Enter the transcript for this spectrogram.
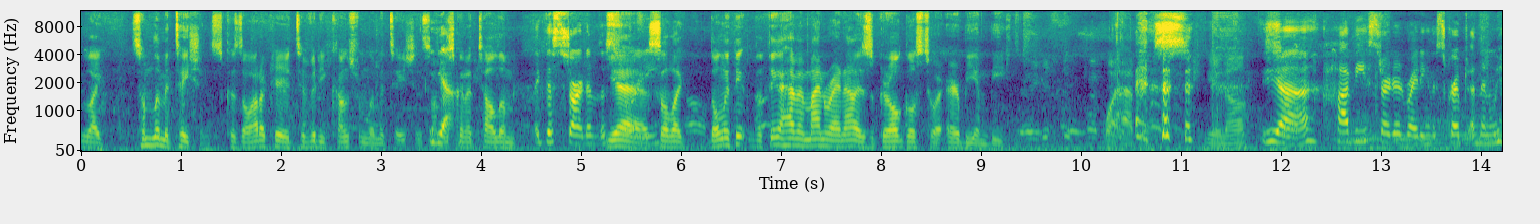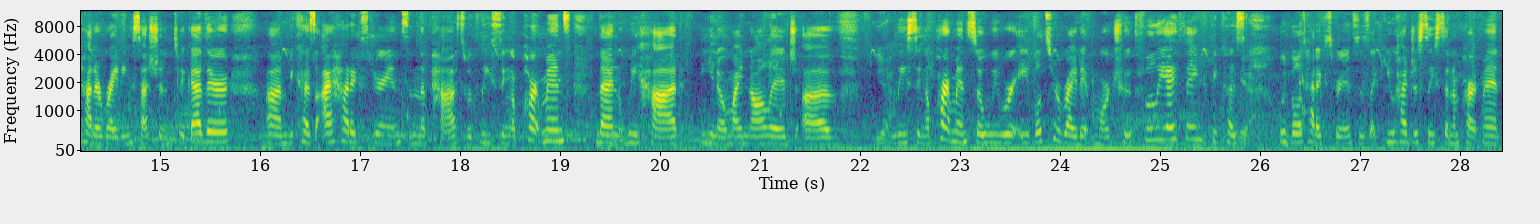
like some limitations because a lot of creativity comes from limitations. So I'm Yeah. just gonna tell them. Like the start of the story. Yeah. So like the only thing the thing I have in mind right now is a girl goes to an Airbnb. What happens? you know. Yeah, Javi started writing the script, and then we had a writing session together um, because I had experience in the past with leasing apartments. Then we had, you know, my knowledge of Yeah. leasing apartments, so we were able to write it more truthfully, I think, because Yeah. we both had experiences. Like you had just leased an apartment,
